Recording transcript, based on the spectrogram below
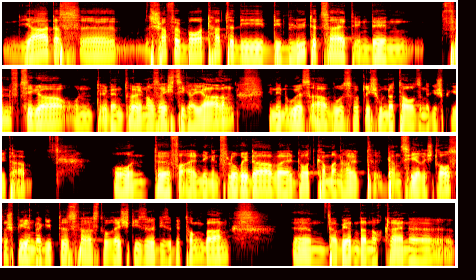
Ja, das äh, Shuffleboard hatte die, die Blütezeit in den 50er und eventuell noch 60er Jahren in den USA, wo es wirklich Hunderttausende gespielt haben. Und äh, vor allen Dingen in Florida, weil dort kann man halt ganzjährig draußen spielen. Da gibt es, da hast du recht, diese, diese Betonbahn. Ähm, da werden dann noch kleine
